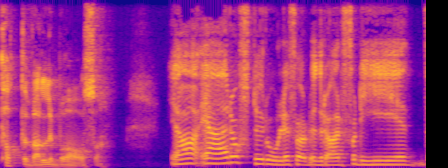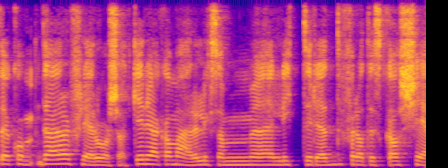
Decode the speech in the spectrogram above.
tatt det veldig bra også. Ja, jeg er ofte urolig før du drar, fordi det, kom, det er flere årsaker. Jeg kan være liksom eh, litt redd for at det skal skje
